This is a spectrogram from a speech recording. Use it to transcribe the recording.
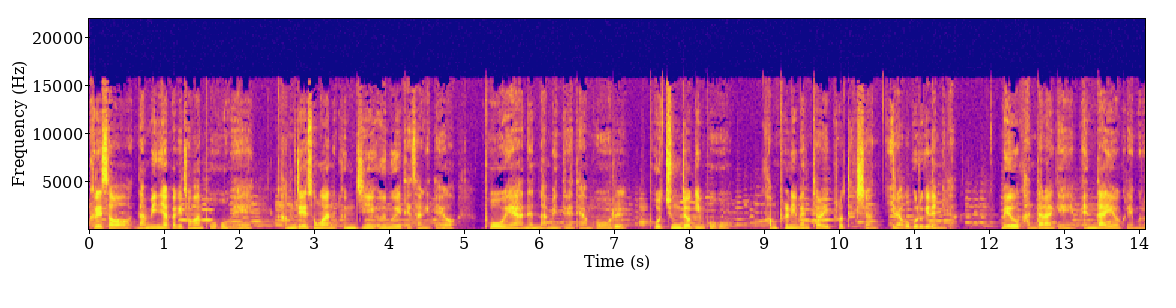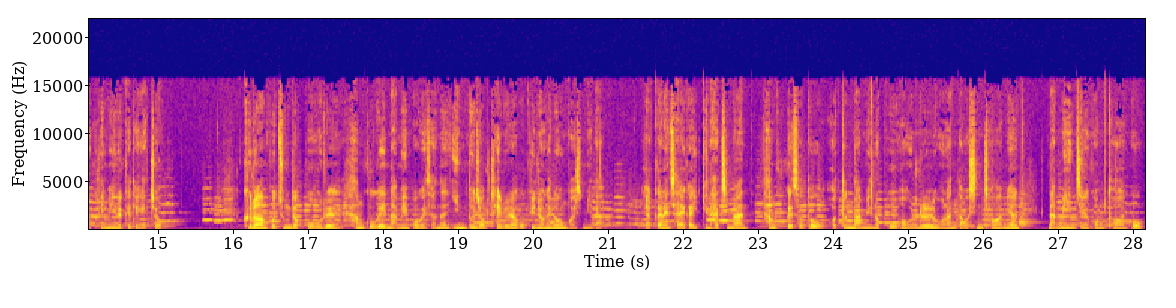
그래서 난민협약에 정한 보호 외에 강제 송환 금지 의무의 대상이 되어 보호해야 하는 난민들에 대한 보호를 보충적인 보호, complementary protection이라고 부르게 됩니다. 매우 간단하게 벤다이어그램으로 그리면 이렇게 되겠죠. 그러한 보충적 보호를 한국의 난민법에서는 인도적 체류라고 규정해 놓은 것입니다. 약간의 차이가 있긴 하지만 한국에서도 어떤 난민으로 보호를 원한다고 신청하면 난민인지를 검토하고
